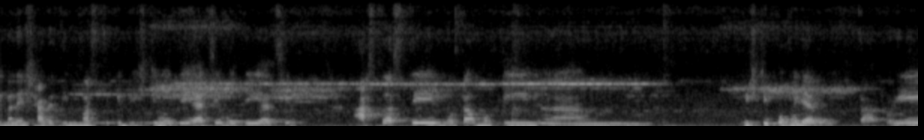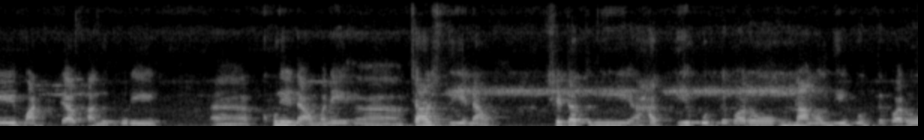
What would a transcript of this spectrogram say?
মানে সাড়ে তিন মাস থেকে বৃষ্টি হতেই আছে হতেই আছে। আস্তে আস্তে মোটামুটি বৃষ্টি কমে যাবে। তারপরে মাটিটা ভালো করে খুঁড়ে নাও মানে চাষ দিয়ে নাও। সেটা তুমি হাত দিয়ে করতে পারো, নাঙল দিয়ে করতে পারো,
